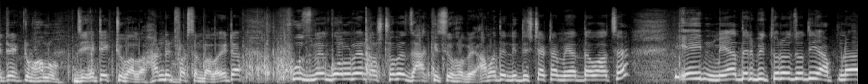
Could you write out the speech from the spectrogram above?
এটা একটু ভালো। যে এটা একটু ভালো হান্ড্রেড পার্সেন্ট ভালো। এটা ফুসবে গলবে নষ্ট হবে যা কিছু হবে। আমাদের নির্দিষ্ট একটা মেয়াদ দেওয়া আছে। এই মেয়াদের ভিতরে যদি আপনার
